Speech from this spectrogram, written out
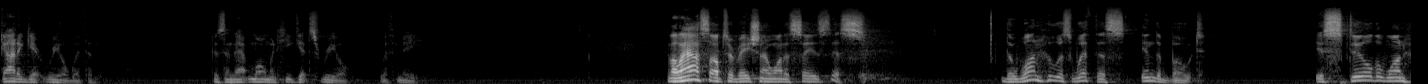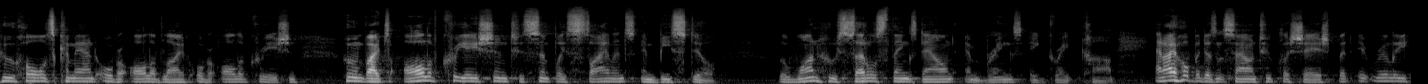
got to get real with him. Because in that moment, he gets real with me. And the last observation I want to say is this the one who is with us in the boat is still the one who holds command over all of life, over all of creation, who invites all of creation to simply silence and be still, the one who settles things down and brings a great calm. And I hope it doesn't sound too cliche but it really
